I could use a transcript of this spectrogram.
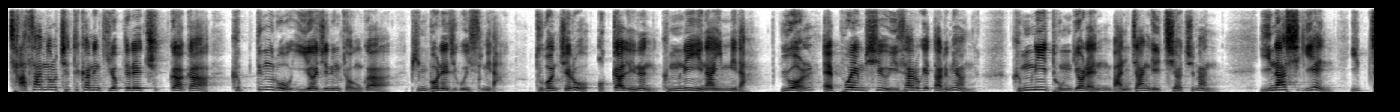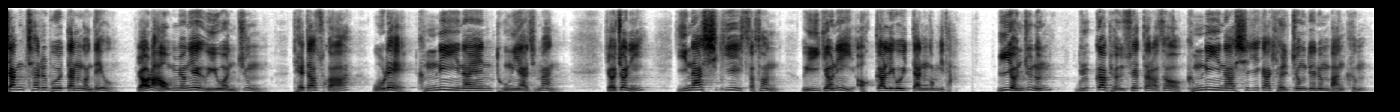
자산으로 채택하는 기업들의 주가가 급등으로 이어지는 경우가 빈번해지고 있습니다. 두 번째로 엇갈리는 금리 인하입니다. 6월 FOMC 의사록에 따르면 금리 동결엔 만장일치였지만 인하 시기엔 입장차를 보였다는 건데요. 19명의 의원 중 대다수가 올해 금리 인하엔 동의하지만 여전히 인하 시기에 있어선 의견이 엇갈리고 있다는 겁니다. 미 연준은 물가 변수에 따라서 금리 인하 시기가 결정되는 만큼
